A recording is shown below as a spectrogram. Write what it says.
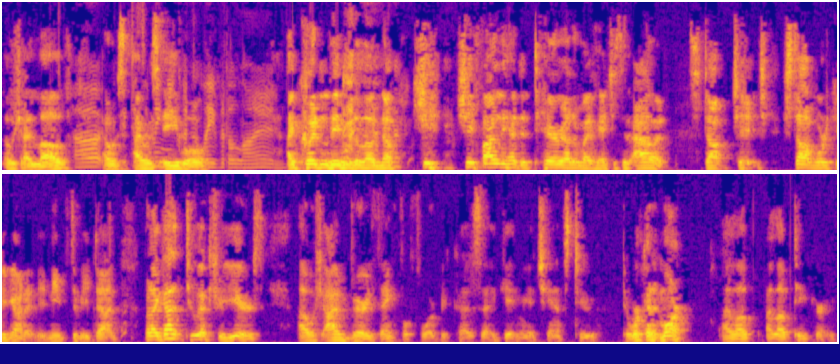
which I love, Uh, I was I was able. leave it alone. I couldn't leave it alone. No, she she finally had to tear it out of my hand. She said, "Alan, stop change, stop working on it. It needs to be done." But I got two extra years, uh, which I'm very thankful for because it gave me a chance to to work on it more. I love I love tinkering.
